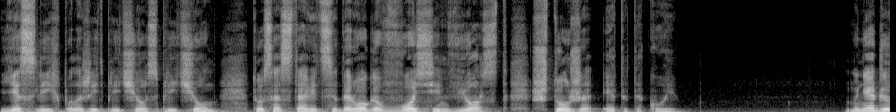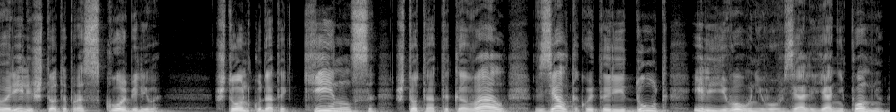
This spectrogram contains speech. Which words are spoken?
Если их положить плечо с плечом, то составится дорога в восемь верст. Что же это такое? Мне говорили что-то про Скобелева, что он куда-то кинулся, что-то атаковал, взял какой-то редут, или его у него взяли, я не помню.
